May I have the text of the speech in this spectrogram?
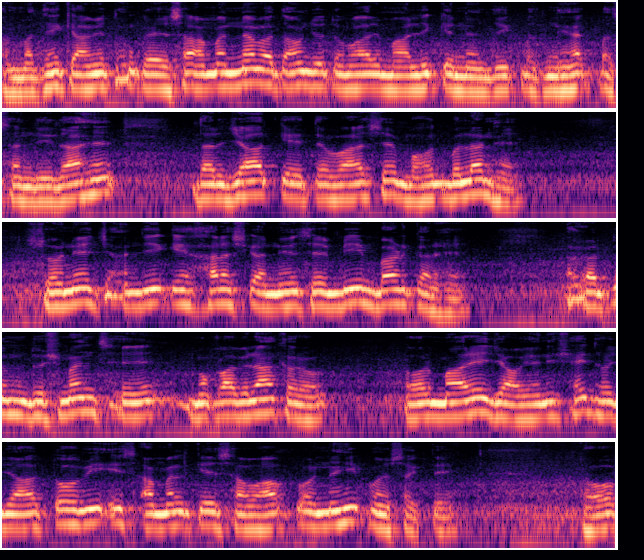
فرماتے ہیں، کیا میں تم کو ایسا عمل نہ بتاؤں جو تمہارے مالک کے نزدیک نہایت پسندیدہ ہے؟ درجات کے اعتبار سے بہت بلند ہے۔ سونے چاندی کے خرچ کرنے سے بھی بڑھ کر ہے۔ اگر تم دشمن سے مقابلہ کرو اور مارے جاؤ یعنی شہید ہو جاؤ، تو بھی اس عمل کے ثواب کو نہیں پہنچ سکتے۔ تو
